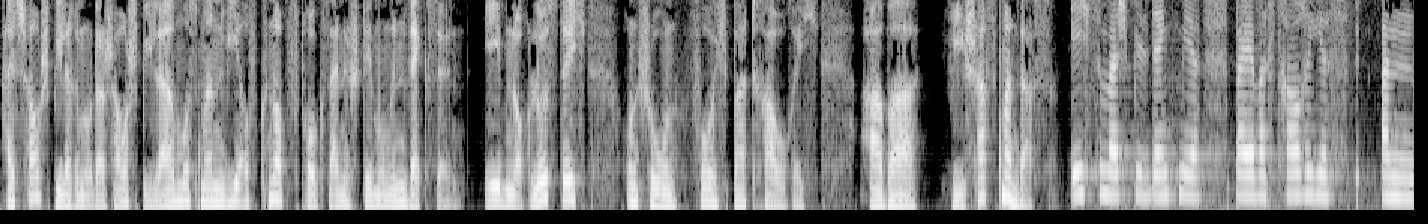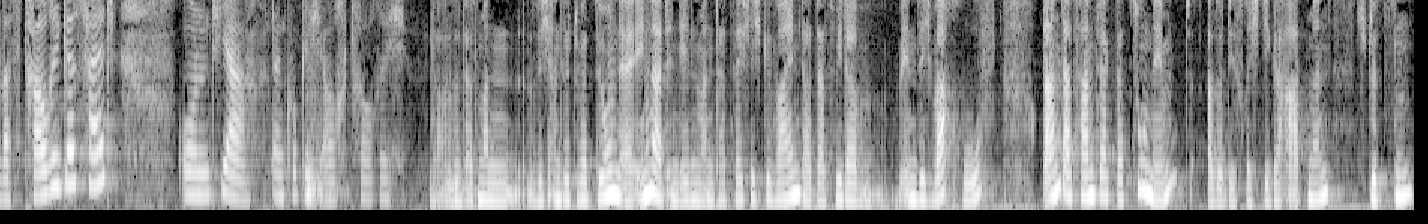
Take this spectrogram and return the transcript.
Als Schauspielerin oder Schauspieler muss man wie auf Knopfdruck seine Stimmungen wechseln. Eben noch lustig und schon furchtbar traurig. Aber wie schafft man das? Ich zum Beispiel denke mir bei was Trauriges an was Trauriges halt. Und ja, dann gucke ich auch traurig. Also, dass man sich an Situationen erinnert, in denen man tatsächlich geweint hat, das wieder in sich wachruft, dann das Handwerk dazu nimmt, also dieses richtige Atmen, Stützen,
